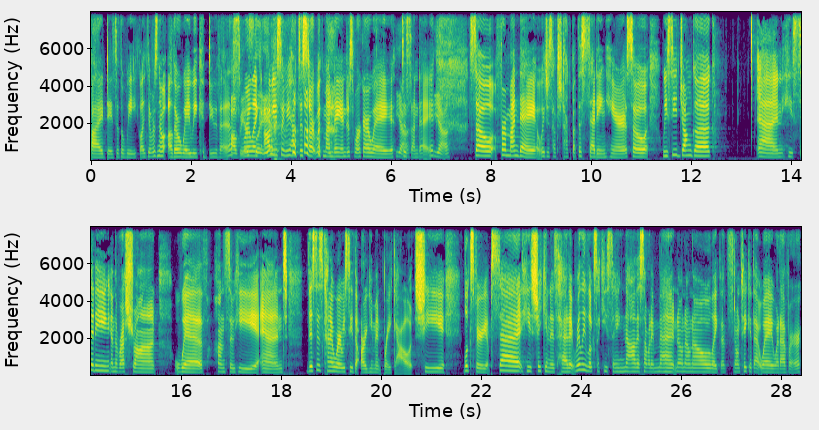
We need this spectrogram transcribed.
by days of the week. Like there was no other way we could do this. We're like Obviously. obviously we have to start with Monday and just work our way Yeah. to Sunday. Yeah. So for Monday, we just have to talk about the setting here. So we see Jungkook and he's sitting in the restaurant with Han So Hee and this is kind of where we see the argument break out. She looks very upset. He's shaking his head. It really looks like he's saying, "Nah, that's not what I meant. No, no, no. Like that's don't take it that way, whatever."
